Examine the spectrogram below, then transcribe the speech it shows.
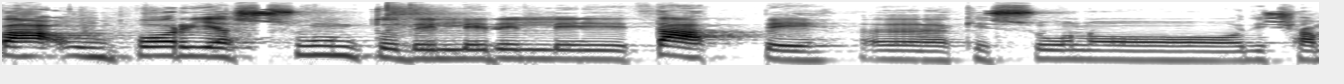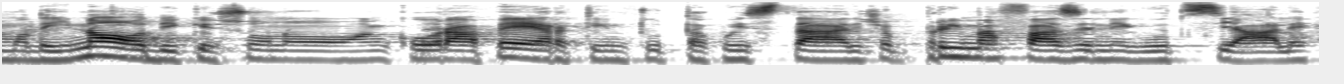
fa un po' riassunto delle, delle tappe eh, che sono, diciamo, dei nodi che sono ancora aperti in tutta questa diciamo, prima fase negoziale.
